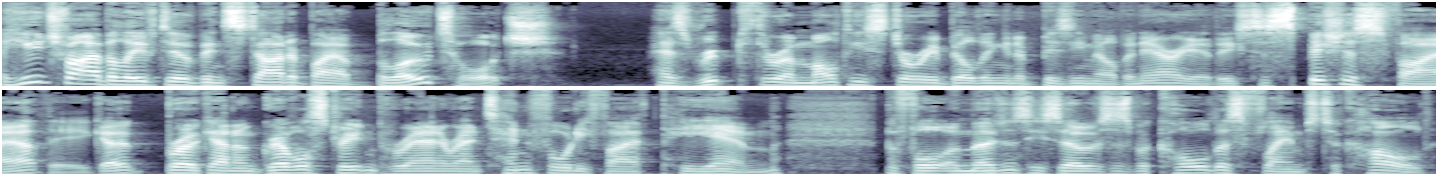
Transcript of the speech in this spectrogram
A huge fire believed to have been started by a blowtorch has ripped through a multi-story building in a busy Melbourne area. The suspicious fire, there you go, broke out on Greville Street in Prahran around 10:45 p.m. before emergency services were called as flames took hold.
